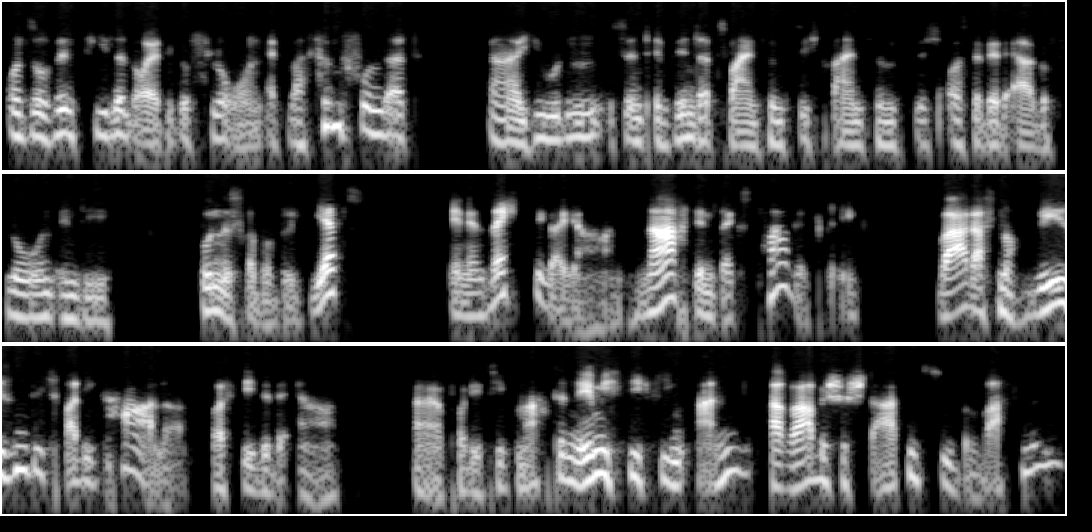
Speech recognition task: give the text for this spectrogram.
Und so sind viele Leute geflohen. Etwa 500 äh, Juden sind im Winter 52, 53 aus der DDR geflohen in die Bundesrepublik. Jetzt, in den 60er Jahren, nach dem Sechstagekrieg, war das noch wesentlich radikaler, was die DDR äh, Politik machte, nämlich sie fing an, arabische Staaten zu bewaffnen,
